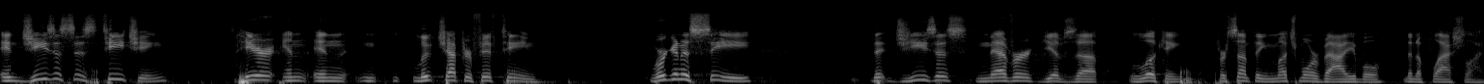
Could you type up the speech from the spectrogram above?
In Jesus' teaching here in, in Luke chapter 15, we're going to see that Jesus never gives up looking for something much more valuable than a flashlight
